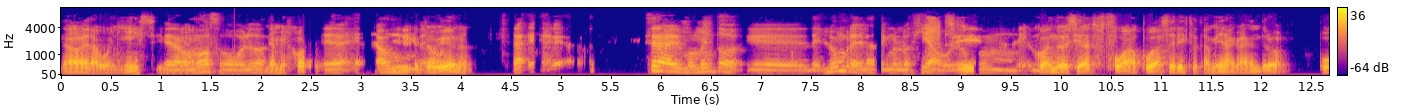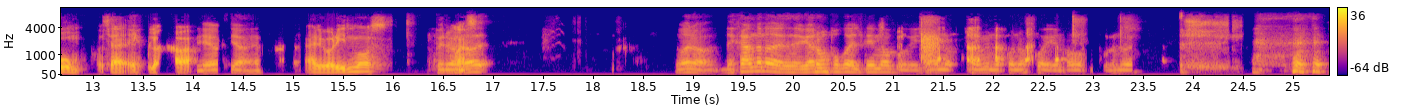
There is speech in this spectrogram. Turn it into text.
No, era Era buenísimo. hermoso, boludo. La mejor Era, era un- idea que era- tuvieron. era- ese era el momento eh, deslumbre de la tecnología, boludo. Sí, cuando decías, "Fua, ¿puedo hacer esto también acá adentro? ¡Pum! O sea, explotaba. eh, hostia, Algoritmos pero más. no, bueno, dejándonos de desviar un poco del tema porque ya me nos conozco y los nueve.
